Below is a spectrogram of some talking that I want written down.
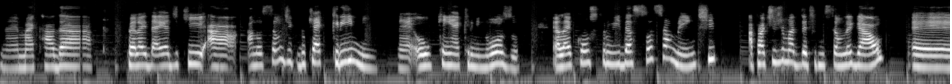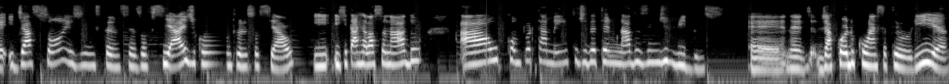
né, marcada pela ideia de que a, a noção de, do que é crime, né, ou quem é criminoso, ela é construída socialmente a partir de uma definição legal é, e de ações de instâncias oficiais de controle social e, e que está relacionado ao comportamento de determinados indivíduos. É, né, de, de, acordo com essa teoria,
